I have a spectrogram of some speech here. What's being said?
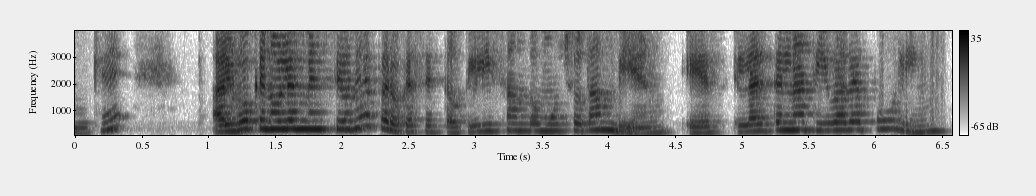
¿Ok? Algo que no les mencioné, pero que se está utilizando mucho también, es la alternativa de pooling,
